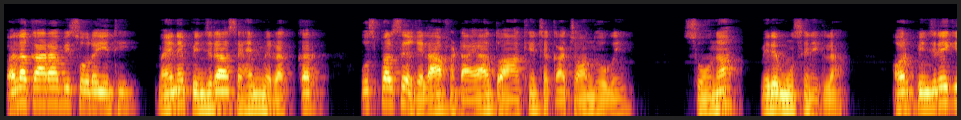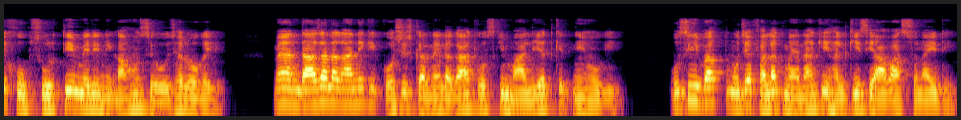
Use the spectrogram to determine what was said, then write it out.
فلکارا بھی سو رہی تھی۔ میں نے پنجرا سہن میں رکھ کر اس پر سے غلاف ہٹایا تو آنکھیں چکا چوند ہو گئیں۔ سونا میرے منہ سے نکلا اور پنجرے کی خوبصورتی میری نگاہوں سے اوجھل ہو گئی۔ میں اندازہ لگانے کی کوشش کرنے لگا کہ اس کی مالیت کتنی ہوگی۔ اسی وقت مجھے فلک مینا کی ہلکی سی آواز سنائی دی۔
